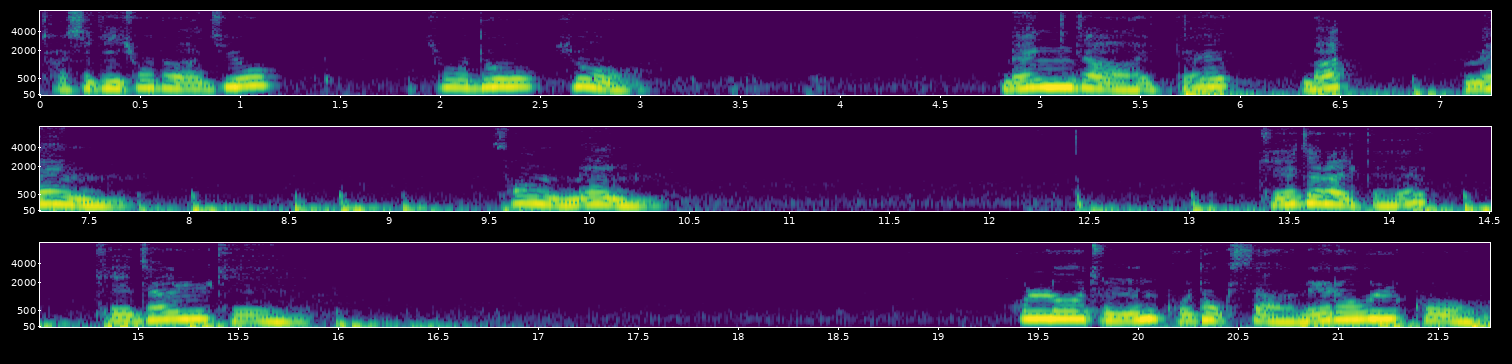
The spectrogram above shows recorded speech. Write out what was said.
자식이 효도하지요. 효도 효 맹자 할 때 맛 맹 성맹 계절할 때 계절계 홀로 죽는 고독사 외로울 고.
